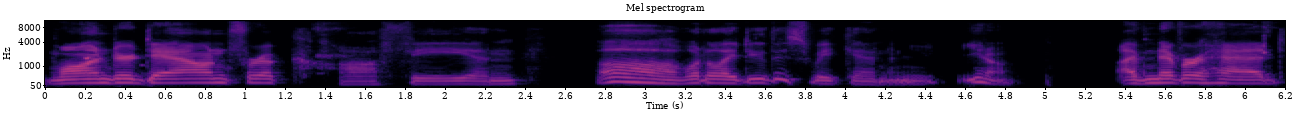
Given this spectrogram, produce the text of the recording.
wander down for a coffee and oh what will i do this weekend? And you, know i've never had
